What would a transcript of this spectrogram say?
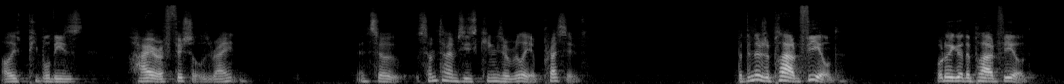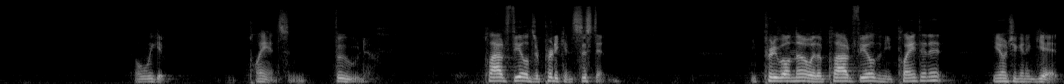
All these people, these higher officials, right? And so sometimes these kings are really oppressive. But then there's a plowed field. What do we get with the plowed field? Well, we get plants and food. Plowed fields are pretty consistent. You pretty well know with a plowed field and you plant in it, you know what you're going to get.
